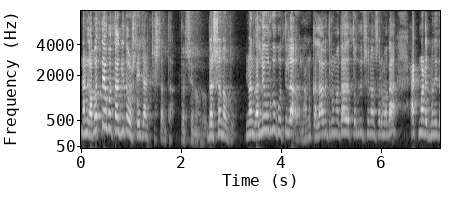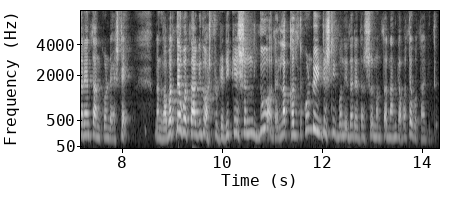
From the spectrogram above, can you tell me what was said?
ನನಗೆ ಅವತ್ತೇ ಗೊತ್ತಾಗಿದ್ದು ಅವ್ರು ಸ್ಟೇಜ್ ಆರ್ಟಿಸ್ಟ್ ಅಂತ. ದರ್ಶನ್ ಅವರು. ದರ್ಶನ್ ಅವರು. ನನಗೆ ಅಲ್ಲಿವರೆಗೂ ಗೊತ್ತಿಲ್ಲ. ನಾನು ಕಲಾವಿದ್ರ ಮಗ ತಗುದಿ ಶ್ರೀನಿವಾಸರ ಮಗ ಆ್ಯಕ್ಟ್ ಮಾಡೋಕ್ಕೆ ಬಂದಿದ್ದಾರೆ ಅಂತ ಅಂದ್ಕೊಂಡೆ ಅಷ್ಟೇ. ನನಗೆ ಅವತ್ತೇ ಗೊತ್ತಾಗಿದ್ದು ಅಷ್ಟು ಡೆಡಿಕೇಶನ್ ಇದ್ದು ಅದೆಲ್ಲ ಕಲ್ತ್ಕೊಂಡು ಇಂಡಸ್ಟ್ರಿಗೆ ಬಂದಿದ್ದಾರೆ ದರ್ಶನ್ ಅಂತ ನನಗೆ ಅವತ್ತೇ ಗೊತ್ತಾಗಿದ್ದು.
